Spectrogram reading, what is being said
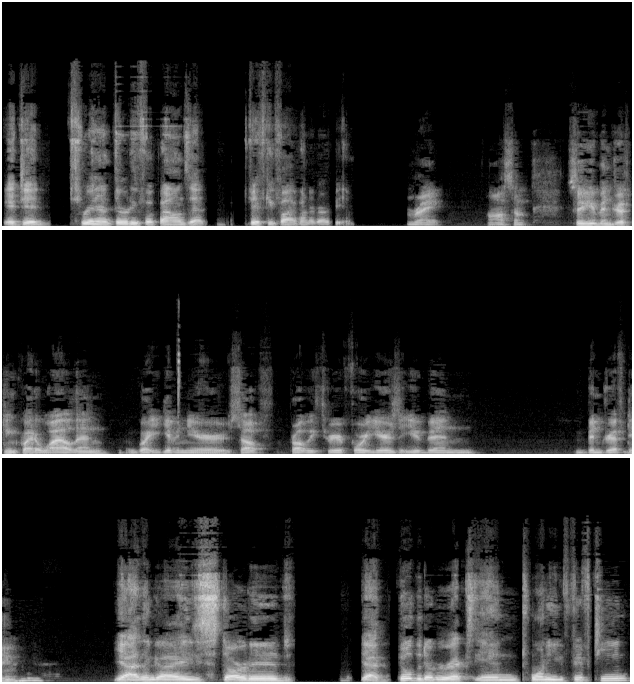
it did 330 foot pounds at 5,500 RPM. Right. Awesome. So you've been drifting quite a while then. What you given yourself probably three or four years that you've been been drifting? Mm-hmm. Yeah, I think I started. Yeah, built the WRX in 2015,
